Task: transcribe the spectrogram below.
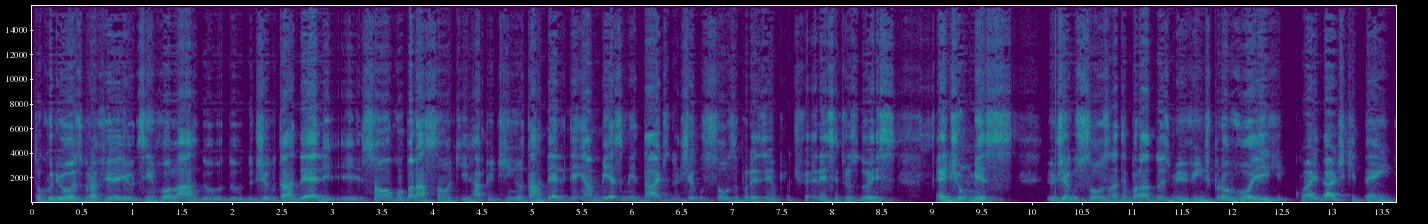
tô curioso para ver aí o desenrolar do, do, do, Diego Tardelli. E só uma comparação aqui rapidinho, o Tardelli tem a mesma idade do Diego Souza, por exemplo. A diferença entre os dois é de um mês. E o Diego Souza, na temporada 2020, provou aí que com a idade que tem,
